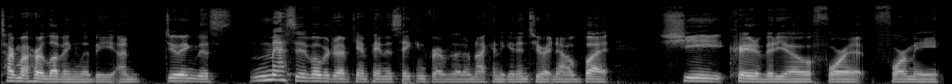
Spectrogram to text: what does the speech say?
talking about her loving Libby. I'm doing this massive overdrive campaign that's taking forever that I'm not going to get into right now, but she created a video for it for me.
